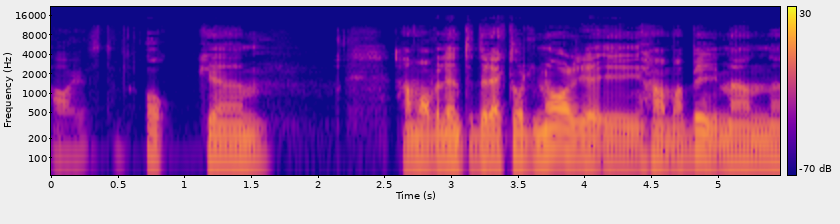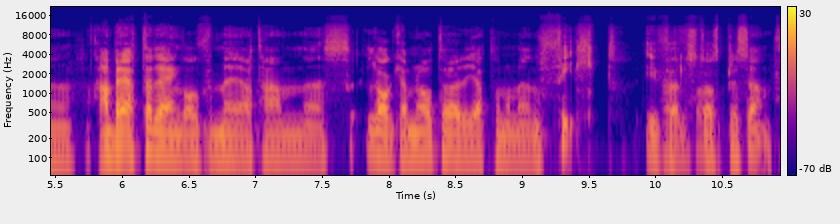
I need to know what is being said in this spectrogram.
Ja, just det. Och eh, han var väl inte direkt ordinarie i Hammarby, men uh, han berättade en gång för mig att hans lagkamrater hade gett honom en filt i födelsedagspresent.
